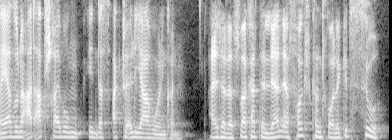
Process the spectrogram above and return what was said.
naja, so eine Art Abschreibung in das aktuelle Jahr holen können. Alter, das war gerade eine Lernerfolgskontrolle. Gib's zu.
